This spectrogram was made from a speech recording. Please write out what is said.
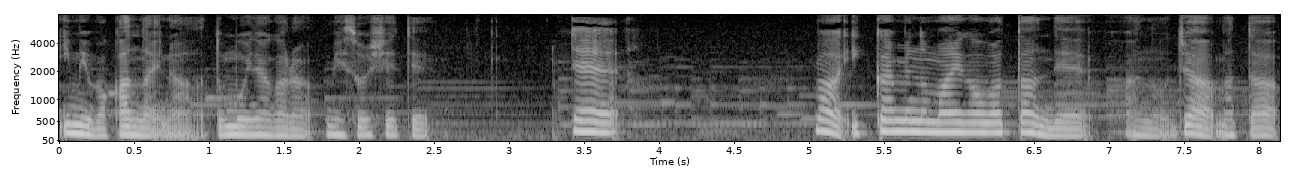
意味わかんないなと思いながら瞑想しててでまあ1回目の前が終わったんであのじゃあまた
